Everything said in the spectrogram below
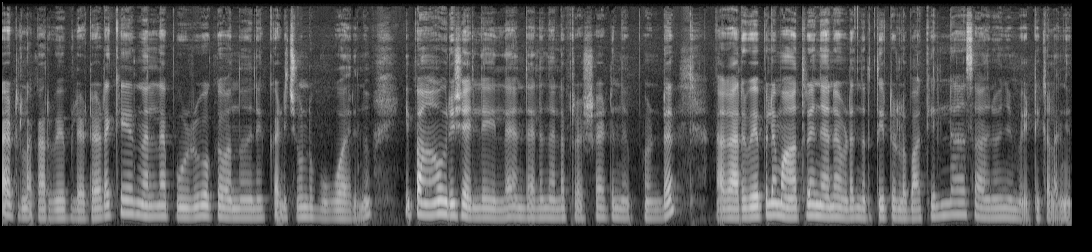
ആയിട്ടുള്ള കറിവേപ്പില കേട്ടോ. ഇടയ്ക്ക് നല്ല പുഴുവൊക്കെ വന്നതിനെ കടിച്ചുകൊണ്ട് പോകുമായിരുന്നു ഇപ്പോൾ ആ ഒരു ശല്യമില്ല എന്തായാലും നല്ല ഫ്രഷ് ആയിട്ട് നിൽപ്പുണ്ട് ആ കറിവേപ്പില മാത്രമേ ഞാൻ അവിടെ നിർത്തിയിട്ടുള്ളൂ. ബാക്കി എല്ലാ സാധനവും ഞാൻ വെട്ടിക്കളഞ്ഞു.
